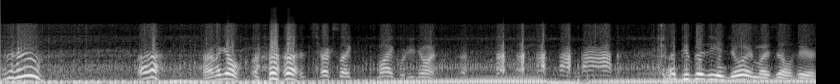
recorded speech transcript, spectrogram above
Woohoo! Ah, time to go. Chuck's like, Mike, what are you doing? I'm too busy enjoying myself here.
